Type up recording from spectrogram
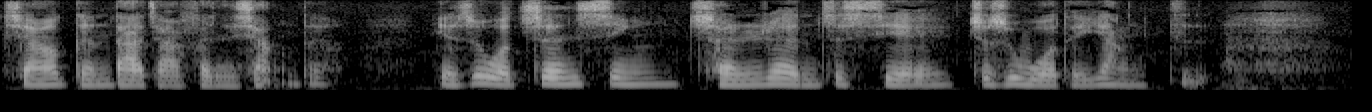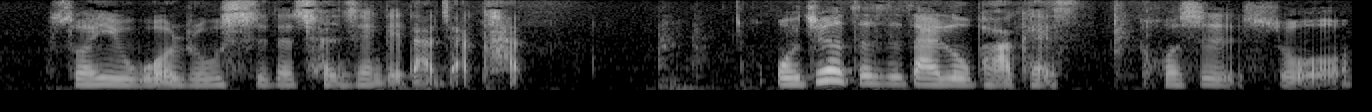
想要跟大家分享的，也是我真心承认这些就是我的样子，所以我如实的呈现给大家看。我觉得这是在录 podcast，或是说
